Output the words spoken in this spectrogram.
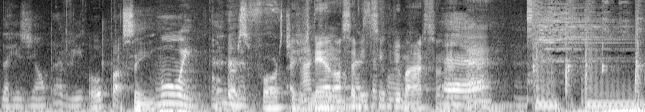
da região para vir? Opa! Sim. Muito. Comércio forte. A gente tem a nossa 25 de março, né? É. é.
